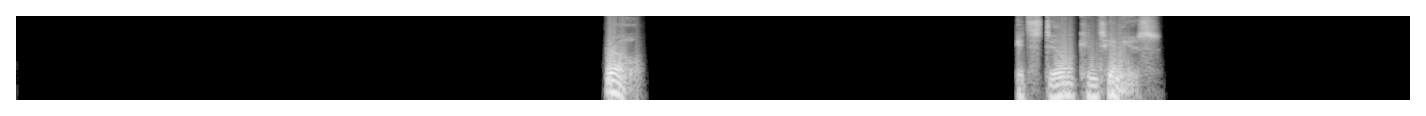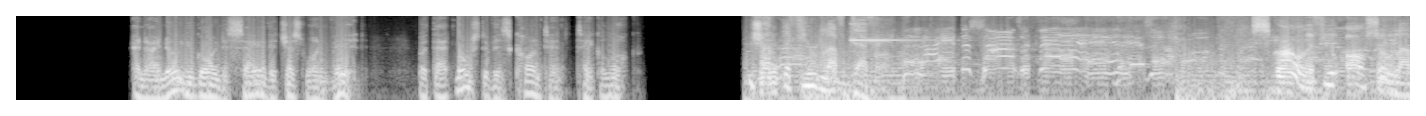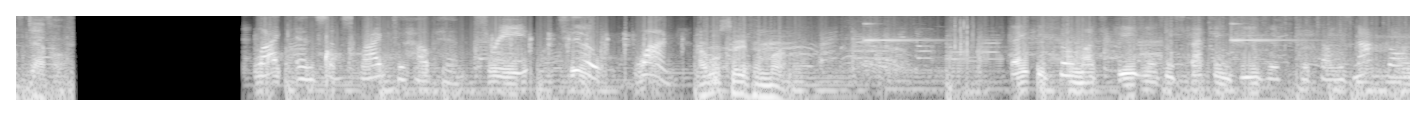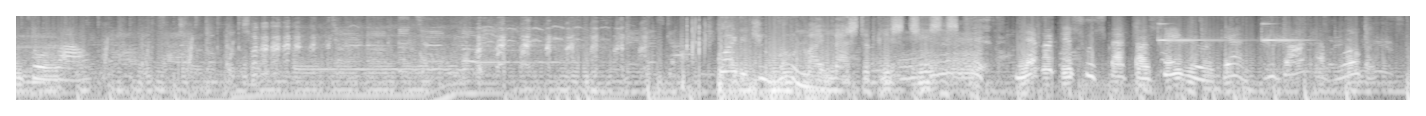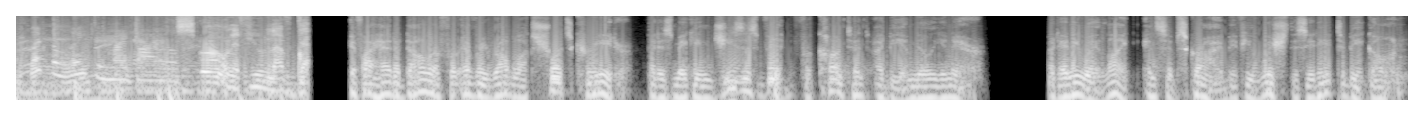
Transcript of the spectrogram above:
Bro. It still continues. And I know you're going to say that just one vid, but that most of his content take a look. Jump if you love devil. Scroll if you also love devil. Like and subscribe to help him. Three, two, one. I will save him money. Thank you so much, Jesus, respecting Jesus, which I was not going to allow. Why did you ruin my masterpiece, Jesus Kid? Never disrespect our Savior again. You don't have Robux. Click the link in my bio. Scroll if you love devil. If I had a dollar for every Roblox Shorts creator that is making Jesus vid for content, I'd be a millionaire. But anyway, like and subscribe if you wish this idiot to be gone.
